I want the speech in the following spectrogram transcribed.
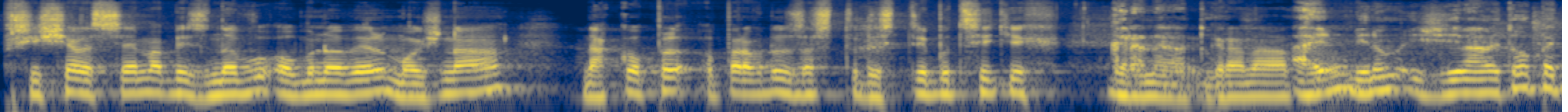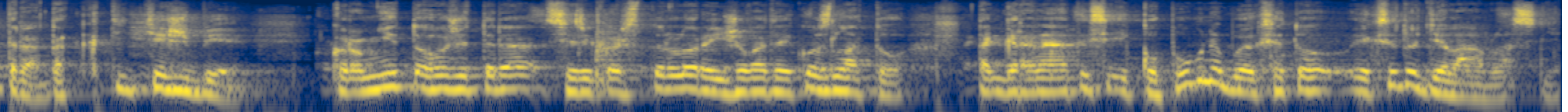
Přišel sem, aby znovu obnovil, možná nakopl opravdu za tu distribuci těch Granátů. granátů. A jenom, že máme toho Petra, tak k té těžbě, kromě toho, že teda si říkal, že se to dalo rejžovat jako zlato, tak granáty si i kopou, nebo jak se to, jak se to dělá vlastně?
